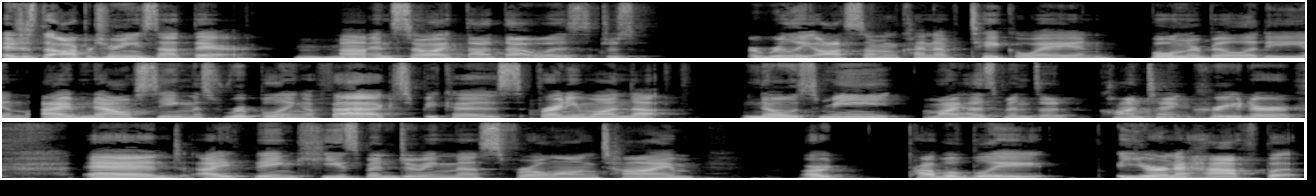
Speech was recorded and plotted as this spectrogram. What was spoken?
it's just the opportunity's not there Uh, and so I thought that was just a really awesome kind of takeaway and vulnerability. And I'm now seeing this rippling effect because for anyone that knows me, my husband's a content creator. And I think he's been doing this for a long time, or probably a year and a half, but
